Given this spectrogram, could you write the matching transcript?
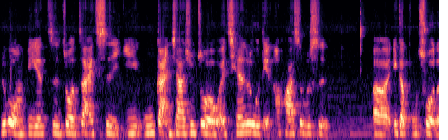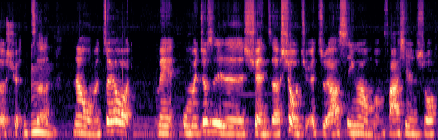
如果我们毕业制作再次以五感下去作为切入点的话，是不是呃一个不错的选择？嗯、那我们最后没，我们就是选择嗅觉，主要是因为我们发现说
